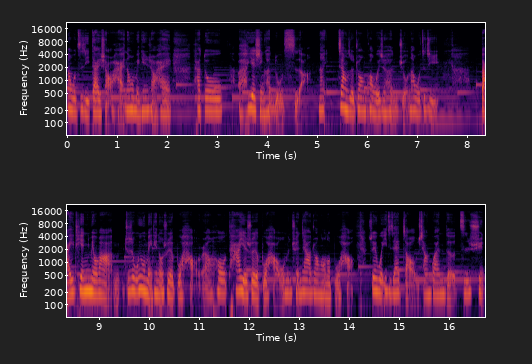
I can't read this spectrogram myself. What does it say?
那我自己带小孩，那我每天小孩他都啊、夜醒很多次啊。那这样子的状况维持很久，那我自己白天没有办法，就是因为我每天都睡得不好，然后他也睡得不好，我们全家的状况都不好，所以我一直在找相关的资讯。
